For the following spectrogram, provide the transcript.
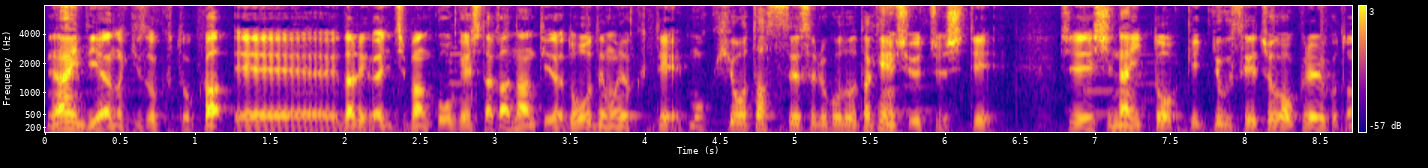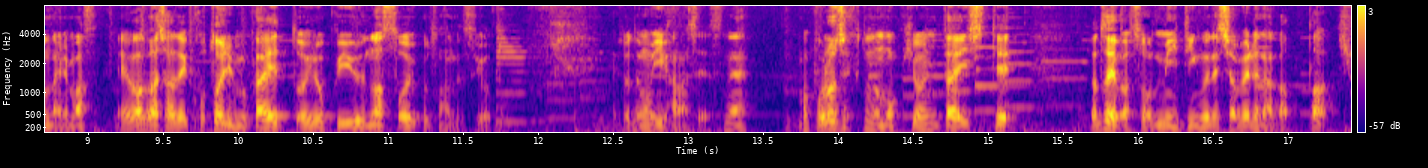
でアイディアの帰属とか、えー、誰が一番貢献したかなんていうのはどうでもよくて、目標を達成することだけに集中してしないと結局成長が遅れることになります。え、我が社でことに向かえとよく言うのはそういうことなんですよと。とてもいい話ですね。まあ、プロジェクトの目標に対して、例えばそうミーティングで喋れなかった、企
